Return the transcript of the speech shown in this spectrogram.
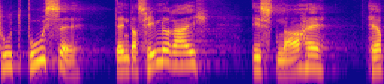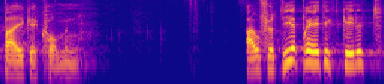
tut Buße, denn das Himmelreich ist nahe herbeigekommen. Auch für die Predigt gilt,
